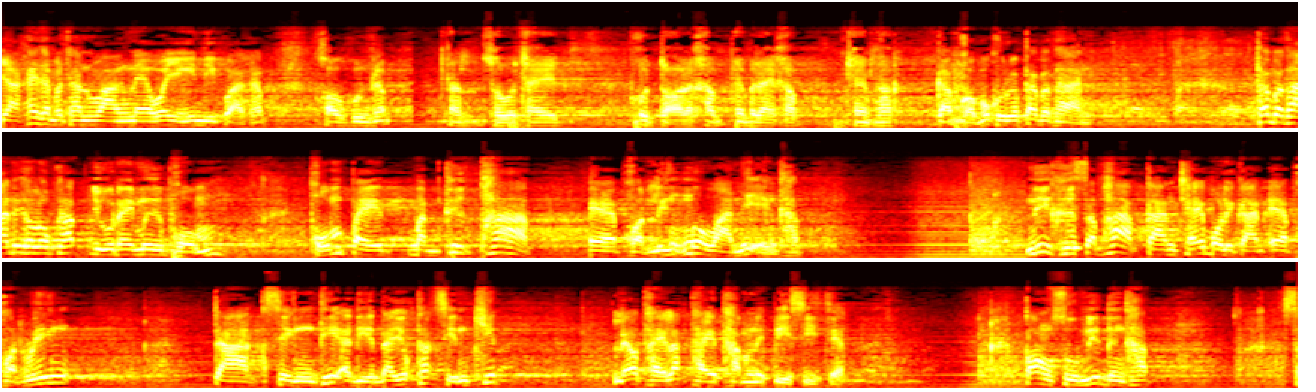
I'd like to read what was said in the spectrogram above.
อยากให้ท่านประธานวางแนวไว้อย่างนี้ดีกว่าครับ ขอบคุณครับ ท่านสุภชัยพูดต่อเลยครับ ไม่เป็นไรครับเชิญครับกราบขอบพระคุณครับท่านประธาน ท่านประธานที่เคารพครับ อยู่ในมือผม ผมไปบันทึกภาพแอร์พอร์ตลิงเมื่อวานนี้เองครับ นี่คือสภาพการใช้บริการแอร์พอร์ตลิงจากสิ่งที่อดีตนายกทักษิณคิด แล้วไทยรักไทยทำในปี 47 กล้องซูมนิดหนึ่งครับ ส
